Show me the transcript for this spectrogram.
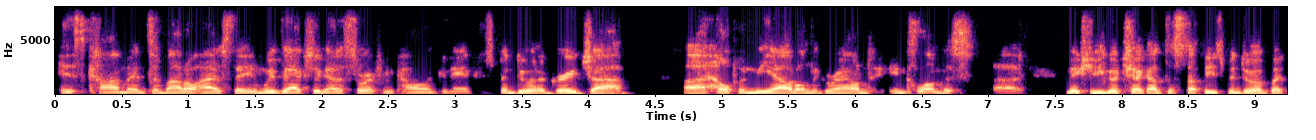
his comments about Ohio State, and we've actually got a story from Colin Ganant who's been doing a great job uh, helping me out on the ground in Columbus. Uh, make sure you go check out the stuff he's been doing. But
